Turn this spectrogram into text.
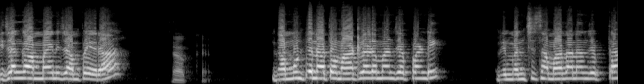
నిజంగా అమ్మాయిని చంపేరా ఓకే. దమ్ముంటే నాతో మాట్లాడమని చెప్పండి. నేను మంచి సమాధానం చెప్తా.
